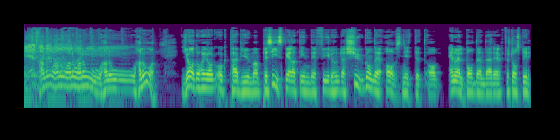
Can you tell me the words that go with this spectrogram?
is the Hallå, hallå, hallå, hallå, hallå, hallå! Ja, då har jag och Per Bjurman precis spelat in det 420 avsnittet av NHL-podden där det förstås blir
